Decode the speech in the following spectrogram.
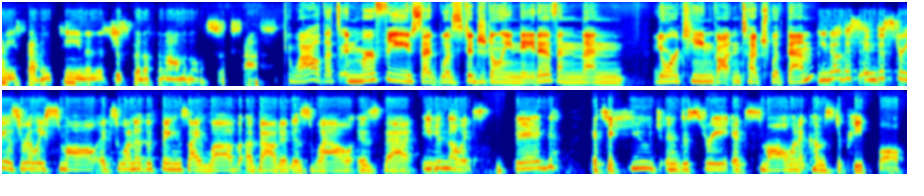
2017 and it's just been a phenomenal success. Wow, that's in Morphe you said was digitally native and then your team got in touch with them? You know, this industry is really small. It's one of the things I love about it as well is that even though it's big, it's a huge industry, it's small when it comes to people.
